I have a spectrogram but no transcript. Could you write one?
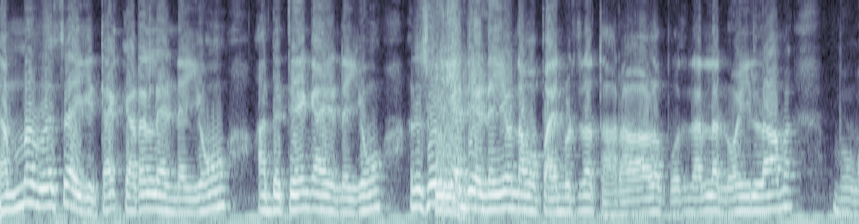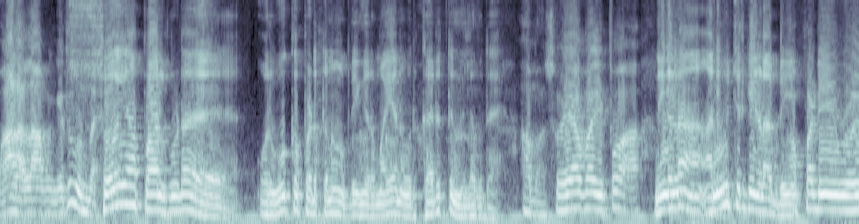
நம்ம விவசாயிகிட்ட கடலை எண்ணெயும் அந்த தேங்காய் எண்ணெயும் அந்த சூரியகாந்தி எண்ணெயும் நம்ம பயன்படுத்தினா தாராளம் போதும். நல்ல நோய் இல்லாமல் வாழலாம்ங்கிறது உண்மை. சோயா பால் கூட ஒரு ஊக்கப்படுத்தணும் அப்படிங்கிற மாதிரியான ஒரு கருத்து நிலவுத. ஆமாம் சோயாபா இப்போ நீங்களாம் அனுபவிச்சிருக்கீங்களா அப்படி? அப்படி ஒரு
